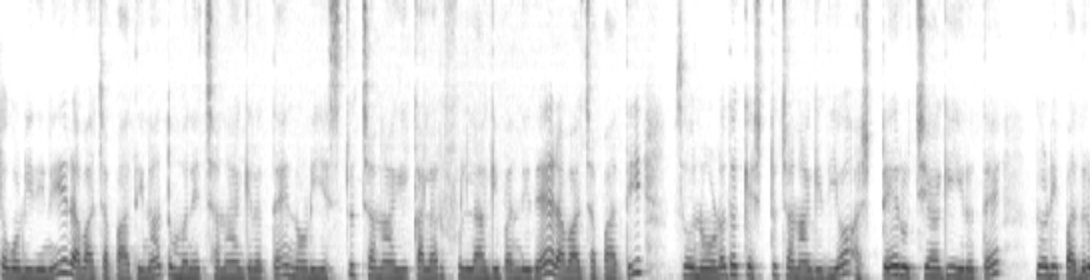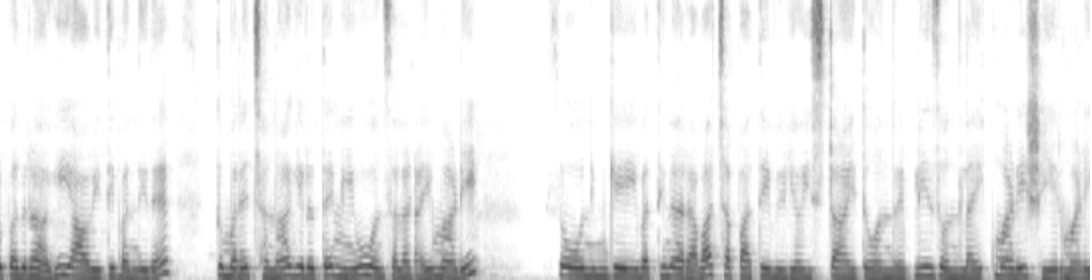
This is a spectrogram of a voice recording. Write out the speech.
ತೊಗೊಂಡಿದ್ದೀನಿ. ರವಾ ಚಪಾತಿನ ತುಂಬಾ ಚೆನ್ನಾಗಿರುತ್ತೆ. ನೋಡಿ ಎಷ್ಟು ಚೆನ್ನಾಗಿ ಕಲರ್ಫುಲ್ಲಾಗಿ ಬಂದಿದೆ ರವಾ ಚಪಾತಿ. ಸೊ ನೋಡೋದಕ್ಕೆ ಎಷ್ಟು ಚೆನ್ನಾಗಿದೆಯೋ ಅಷ್ಟೇ ರುಚಿಯಾಗಿ ಇರುತ್ತೆ. ನೋಡಿ ಪದ್ರ ಪದ್ರ ಆಗಿ ಯಾವ ರೀತಿ ಬಂದಿದೆ. ತುಂಬಾ ಚೆನ್ನಾಗಿರುತ್ತೆ. ನೀವು ಒಂದು ಸಲ ಟ್ರೈ ಮಾಡಿ. ಸೊ ನಿಮಗೆ ಇವತ್ತಿನ ರವಾ ಚಪಾತಿ ವಿಡಿಯೋ ಇಷ್ಟ ಆಯಿತು ಅಂದರೆ ಪ್ಲೀಸ್ ಒಂದು ಲೈಕ್ ಮಾಡಿ, ಶೇರ್ ಮಾಡಿ,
